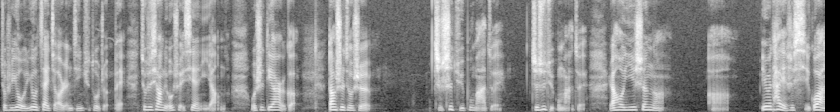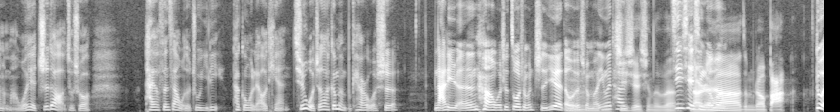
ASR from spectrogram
就是又又再叫人进去做准备，就是像流水线一样的。我是第二个，当时就是只是局部麻醉，只是局部麻醉，然后医生呢，呃，因为他也是习惯了嘛，我也知道，就说他要分散我的注意力，他跟我聊天，其实我知道他根本不 care 我是哪里人啊，我是做什么职业的，我是什么，因为他嗯机械性的问，机械性的问啊，怎么着？吧，对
